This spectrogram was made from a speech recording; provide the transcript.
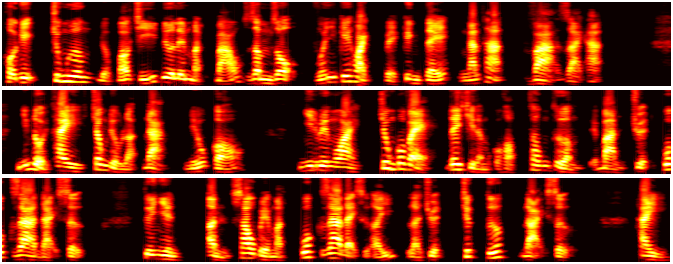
Hội nghị Trung ương được báo chí đưa lên mặt báo rầm rộ với những kế hoạch về kinh tế ngắn hạn và dài hạn. Những đổi thay trong điều lệ đảng nếu có. Nhìn bên ngoài, trông có vẻ đây chỉ là một cuộc họp thông thường để bàn chuyện quốc gia đại sự. Tuy nhiên, ẩn sau bề mặt quốc gia đại sự ấy là chuyện chức tước đại sự. Hay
